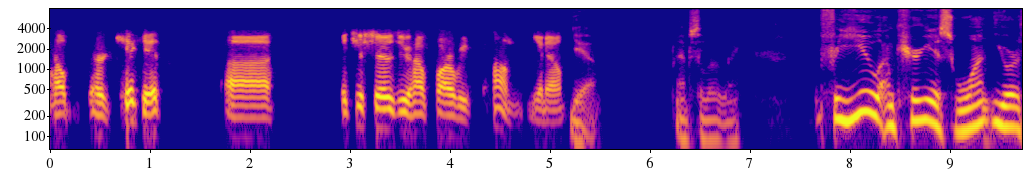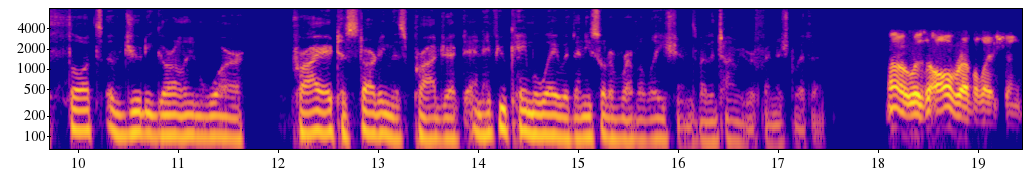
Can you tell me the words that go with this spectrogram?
help her kick it. Uh, it just shows you how far we've come, you know? Yeah, absolutely. For you, I'm curious what your thoughts of Judy Garland were prior to starting this project and if you came away with any sort of revelations by the time you were finished with it. Oh, it was all revelation.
